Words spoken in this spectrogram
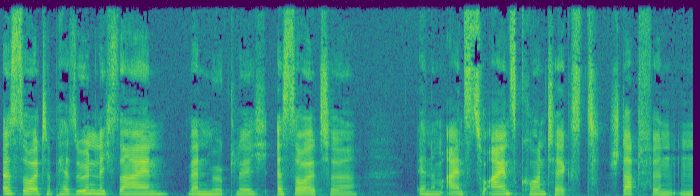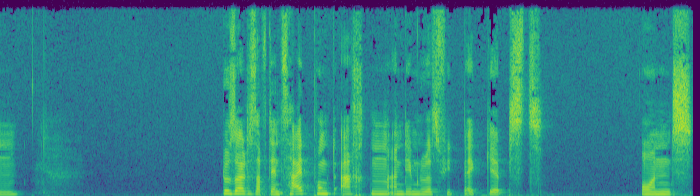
Es sollte persönlich sein, wenn möglich. Es sollte in einem 1 zu 1 Kontext stattfinden. Du solltest auf den Zeitpunkt achten, an dem du das Feedback gibst. Und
